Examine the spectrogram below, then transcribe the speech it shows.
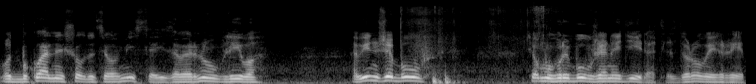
От буквально йшов до цього місця і завернув вліво. А він вже був, цьому грибу вже неділя, це здоровий гриб.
